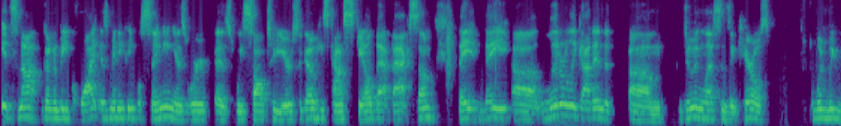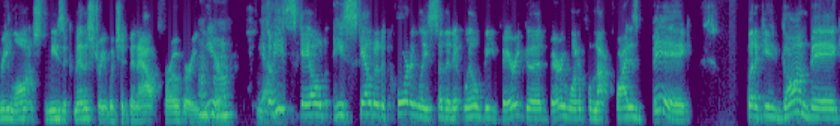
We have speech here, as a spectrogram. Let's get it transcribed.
It's not going to be quite as many people singing as we're as we saw two years ago. He's kind of scaled that back some. They they uh, literally got into um, doing lessons and carols when we relaunched the music ministry, which had been out for over a mm-hmm. year. Yeah. So he scaled he scaled it accordingly so that it will be very good, very wonderful, not quite as big, but if you had gone big,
